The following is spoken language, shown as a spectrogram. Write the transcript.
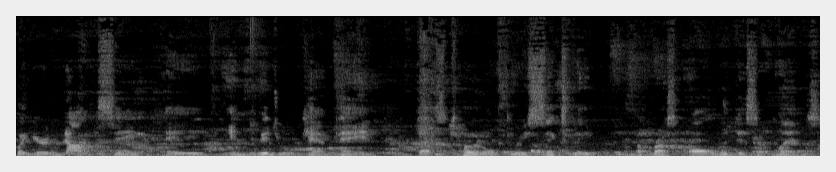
but you're not seeing a individual campaign that's total 360 across all the disciplines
